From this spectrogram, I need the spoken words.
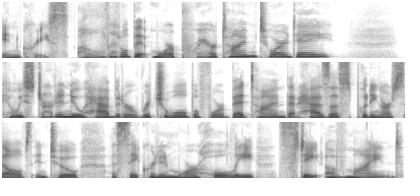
increase, a little bit more prayer time to our day? Can we start a new habit or ritual before bedtime that has us putting ourselves into a sacred and more holy state of mind?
